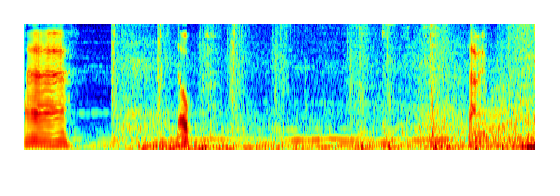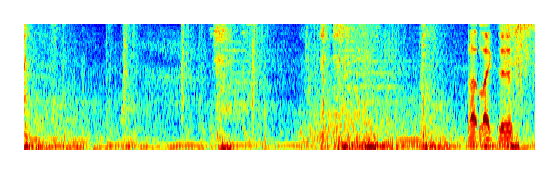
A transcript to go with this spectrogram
Uh... Nope. Damn it. Not like this.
